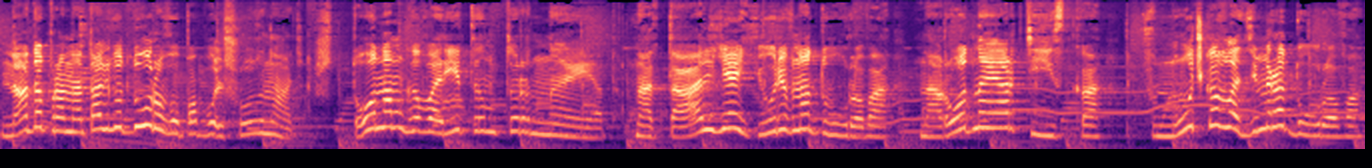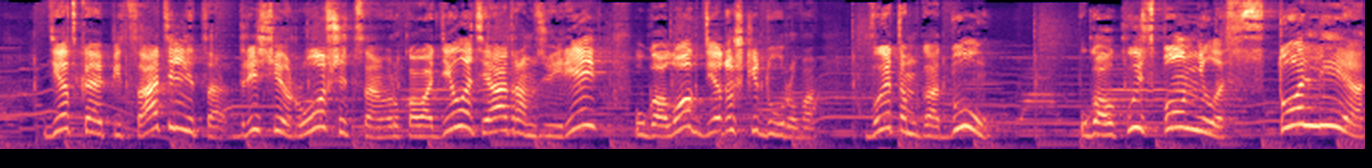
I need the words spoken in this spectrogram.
Надо про Наталью Дурову побольше узнать. Что нам говорит интернет? Наталья Юрьевна Дурова, народная артистка, внучка Владимира Дурова, детская писательница, дрессировщица, руководила театром зверей «Уголок дедушки Дурова». В этом году уголку исполнилось сто лет.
